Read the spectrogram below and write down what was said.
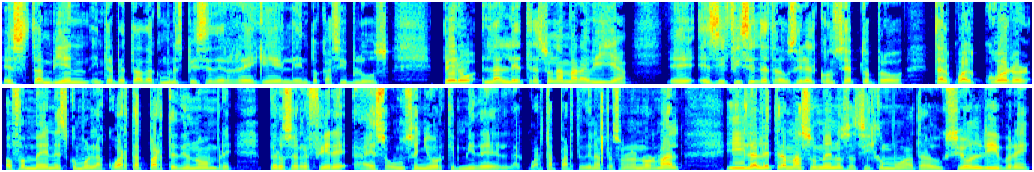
es también interpretada como una especie de reggae lento, casi blues, pero la letra es una maravilla. Eh, es difícil de traducir el concepto, pero tal cual quarter of a man es como la cuarta parte de un hombre, pero se refiere a eso, a un señor que mide la cuarta parte de una persona normal. Y la letra más o menos así como a traducción libre,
